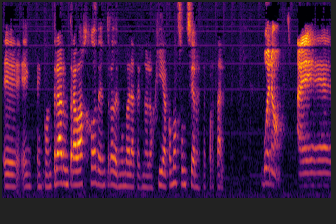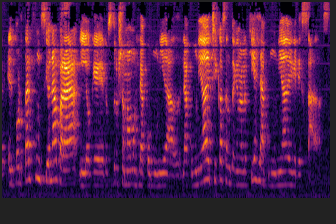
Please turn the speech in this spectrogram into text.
eh, encontrar un trabajo dentro del mundo de la tecnología. ¿Cómo funciona este portal? Bueno, eh, el portal funciona para lo que nosotros llamamos la comunidad. La comunidad de chicas en tecnología es la comunidad de egresadas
